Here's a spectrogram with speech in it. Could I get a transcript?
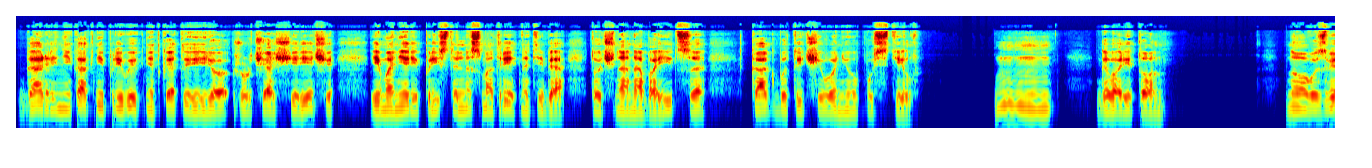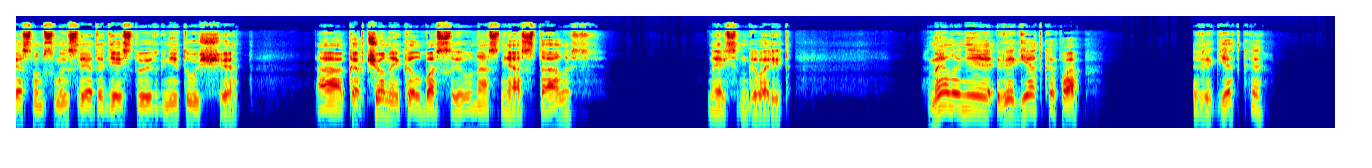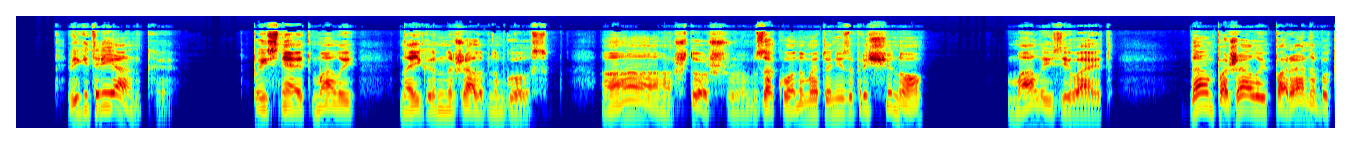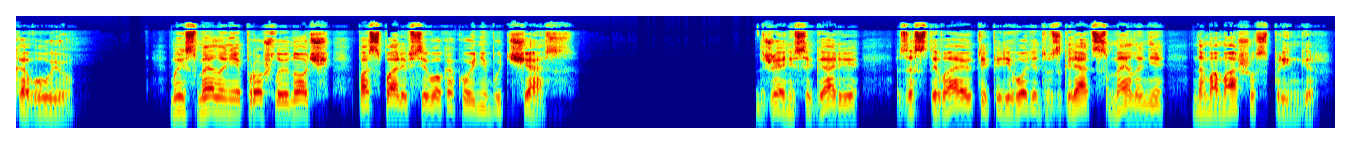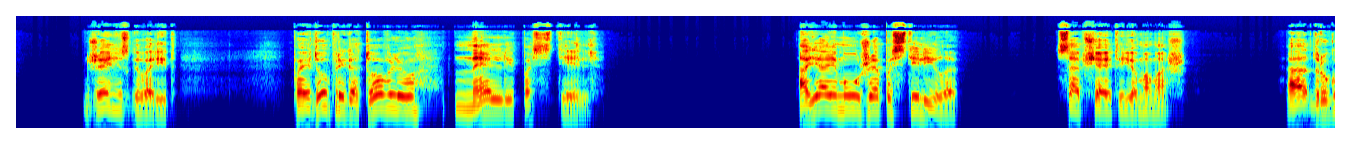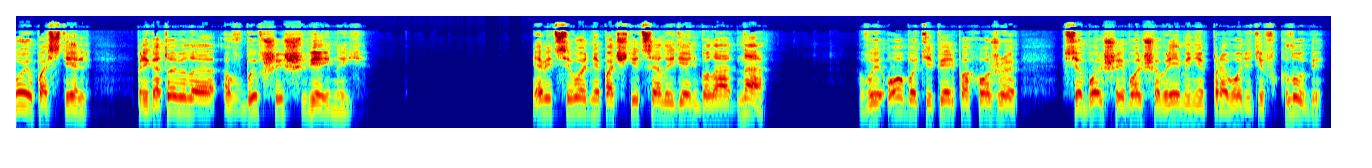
Гарри никак не привыкнет к этой ее журчащей речи и манере пристально смотреть на тебя. Точно она боится, как бы ты чего не упустил. «Угу», — говорит он. «Но в известном смысле это действует гнетуще. А копченой колбасы у нас не осталось?» Нельсон говорит. «Мелани вегетка, пап». «Вегетка?» «Вегетарианка», — поясняет малый наигранно жалобным голосом. «А, что ж, законом это не запрещено». Малый зевает. «Нам, пожалуй, пора на боковую. Мы с Мелани прошлую ночь поспали всего какой-нибудь час». Дженнис и Гарри застывают и переводят взгляд с Мелани на мамашу Спрингер. Дженнис говорит — Пойду приготовлю Нелли постель. А я ему уже постелила, сообщает ее мамаш. А другую постель приготовила в бывшей швейной. Я ведь сегодня почти целый день была одна. Вы оба теперь, похоже, все больше и больше времени проводите в клубе.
